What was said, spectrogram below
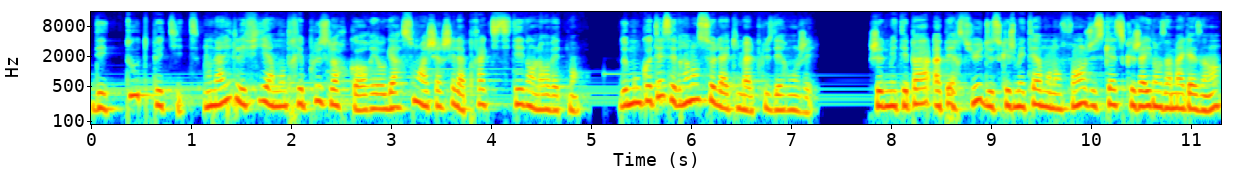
Des toutes petites, on invite les filles à montrer plus leur corps et aux garçons à chercher la praticité dans leurs vêtements. De mon côté, c'est vraiment cela qui m'a le plus dérangé. Je ne m'étais pas aperçu de ce que je mettais à mon enfant jusqu'à ce que j'aille dans un magasin,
